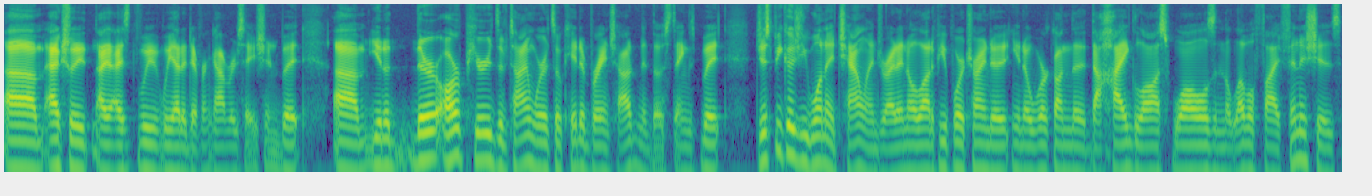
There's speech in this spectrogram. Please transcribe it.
Um, actually, I, I, we, we had a different conversation, but um, you know, there are periods of time where it's okay to branch out into those things. But just because you want a challenge, right? I know a lot of people are trying to you know work on the the high gloss walls and the level five finishes,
